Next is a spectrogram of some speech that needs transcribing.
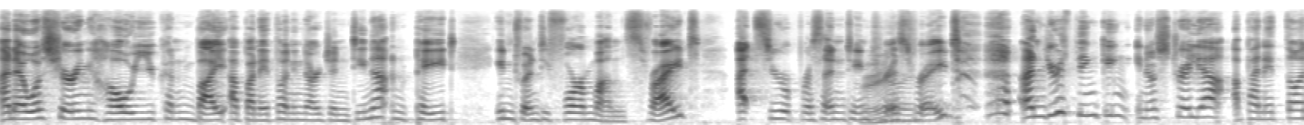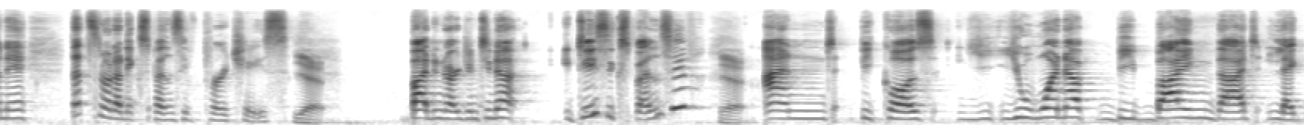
And I was sharing how you can buy a panettone in Argentina and pay it in 24 months, right? At 0% interest Really? rate. and you're thinking in Australia, a panettone, that's not an expensive purchase. Yeah, But in Argentina, it is expensive. Yeah. and because y- you want to be buying that like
